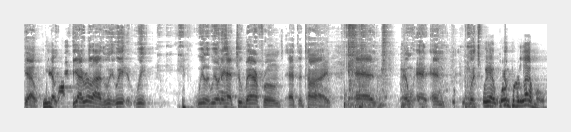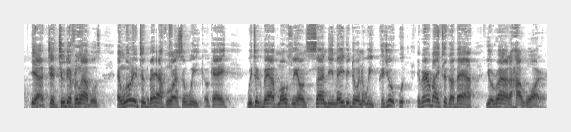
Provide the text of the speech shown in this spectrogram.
yeah, yeah. Yeah, I realized we we we we we only had two bathrooms at the time, and and and, and which we had one per level. yeah, t- two different levels, and we only took bath once a week. Okay, we took bath mostly on Sunday, maybe during the week, because you if everybody took a bath, you'll run out of hot water.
